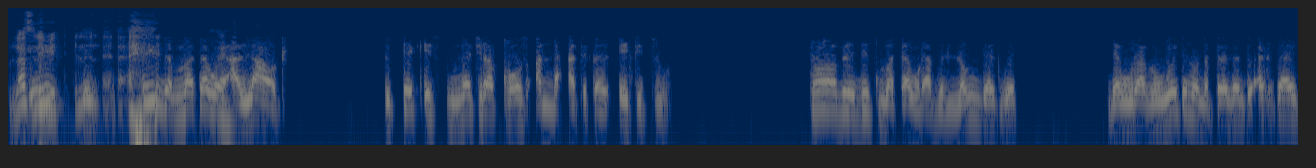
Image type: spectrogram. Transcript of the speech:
Let's if, leave it. if the matter were allowed to take its natural course under Article 82, probably this matter would have been long dealt with. They would have been waiting on the president to exercise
